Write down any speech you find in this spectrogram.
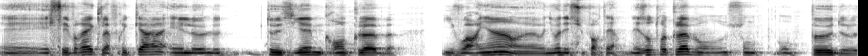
Et, c'est vrai que l'Africa est le, deuxième grand club ivoirien euh, au niveau des supporters. Les autres clubs ont, peu, de,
